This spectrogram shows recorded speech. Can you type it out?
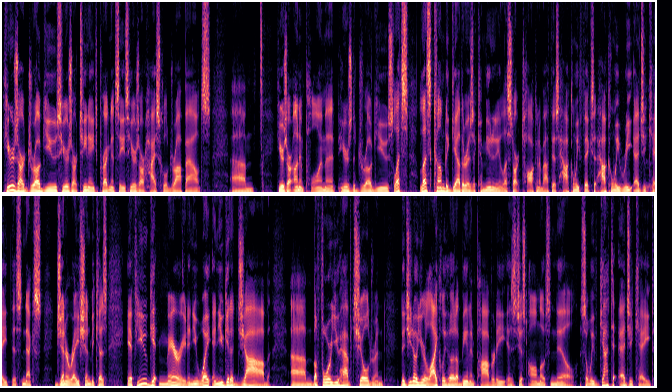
here's our drug use, here's our teenage pregnancies, here's our high school dropouts. Um, here's our unemployment here's the drug use. Let's let's come together as a community and let's start talking about this. How can we fix it? How can we re-educate this next generation? Because if you get married and you wait and you get a job um, before you have children did you know your likelihood of being in poverty is just almost nil? So we've got to educate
